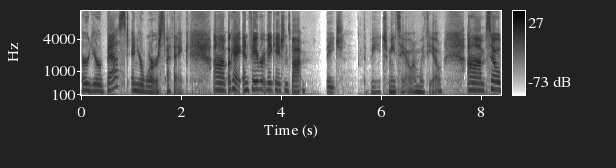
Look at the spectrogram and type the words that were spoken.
or your best and your worst. I think. Um, okay, and favorite vacation spot. Beach. The beach. Me too. I'm with you. Um, so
